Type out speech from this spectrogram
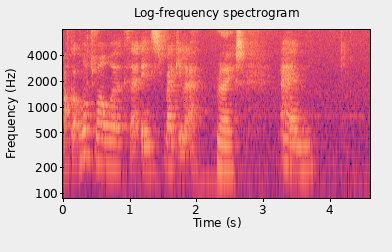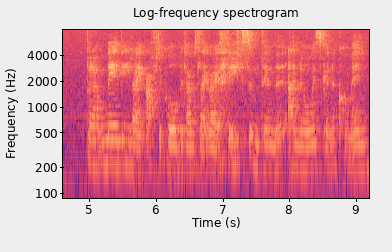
I've got much more work that is regular Right. um, but I, maybe like after COVID, I was like, right, I need something that I know is going to come in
